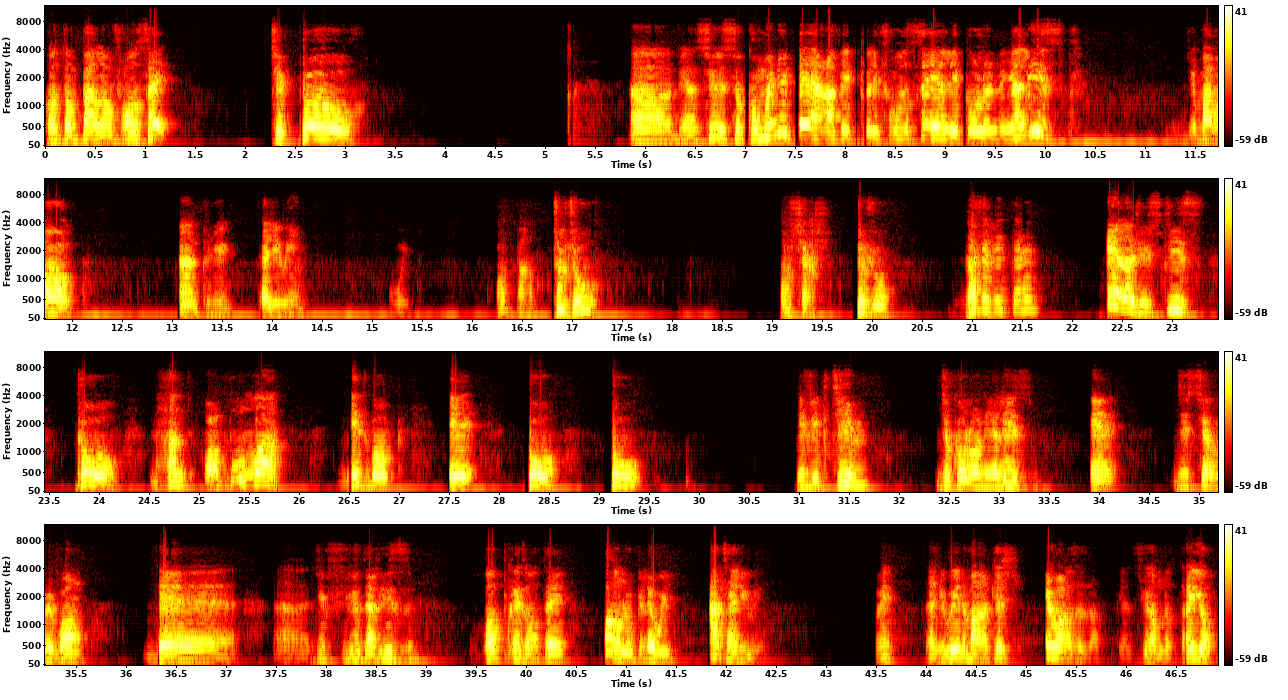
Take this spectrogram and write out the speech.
quand on parle en français, c'est pour, euh, bien sûr, se communiquer avec les Français, les colonialistes du Maroc, inclus Taliwin. Oui, on parle toujours, on cherche toujours la vérité et la justice pour Mohamed Abdullah Nidbok et pour tous les victimes du colonialisme et des survivants euh, du féodalisme représentés par le Glaoui à Taliwin. Oui, Taliwin, Marrakech et Ouarzazat. Bien sûr, le trio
